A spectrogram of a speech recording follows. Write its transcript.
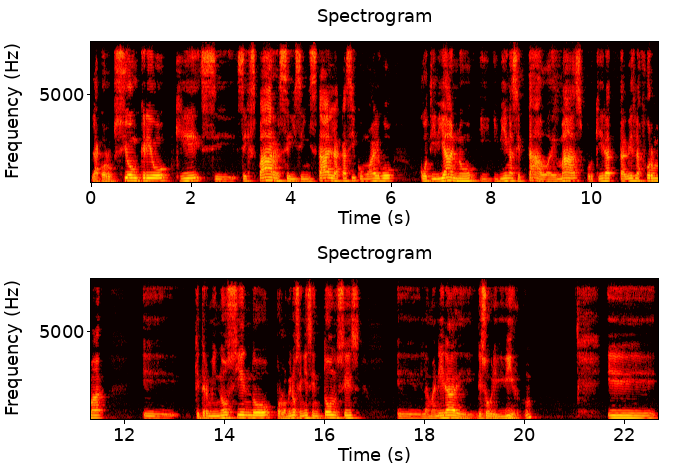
la corrupción creo que se, se, esparce y se instala casi como algo cotidiano y, bien aceptado, además, porque era tal vez la forma eh, que terminó siendo, por lo menos en ese entonces, eh, la manera de, sobrevivir. Eh,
